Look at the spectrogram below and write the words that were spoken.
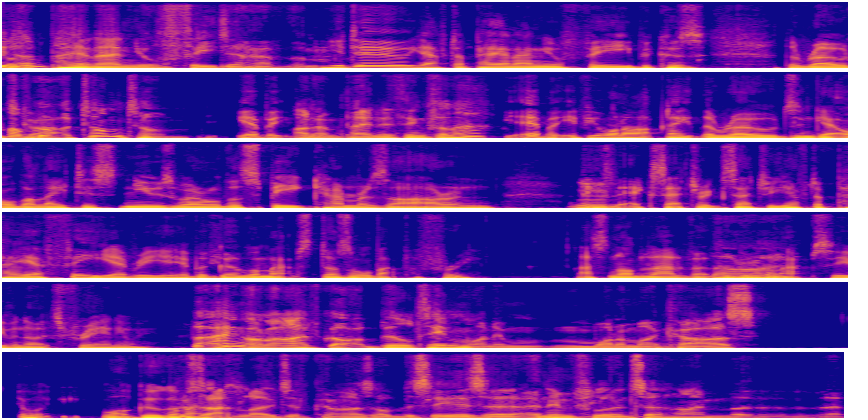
You don't pay an annual fee to have them. you do. You have to pay an annual fee because the roads. I've go got a TomTom. yeah, but I don't pay anything for that. yeah, but if you want to update the roads and get all the latest news where all the speed cameras are and Mm. et cetera, et cetera, you have to pay a fee every year. But Google Maps does all that for free. That's not an advert for All Google right. Maps, even though it's free anyway. But hang on, I've got a built-in one in one of my cars What Google because I have loads of cars. Obviously, as a, an influencer, I'm a, a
